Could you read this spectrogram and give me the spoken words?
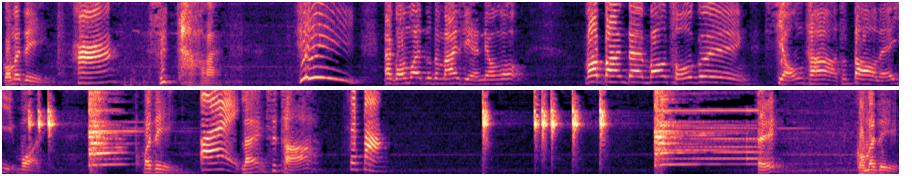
郭妹子。哈，是茶吧？嘿嘿，啊，郭妹子都蛮贤良哦。我板凳冇错过，香茶就倒来一碗。妹子，哎，来是茶。食吧。哎，郭妹子，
